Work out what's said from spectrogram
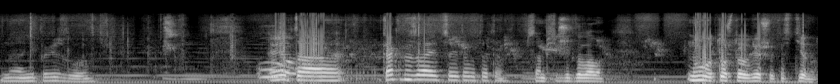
Да, не повезло. О, Это, как называется это вот это? Сам себе голова. Ну, вот то, что вешают на стену.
